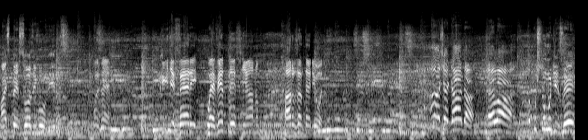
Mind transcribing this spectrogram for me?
mais pessoas envolvidas. Pois é. O que difere o evento desse ano para os anteriores? A chegada, ela, eu costumo dizer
